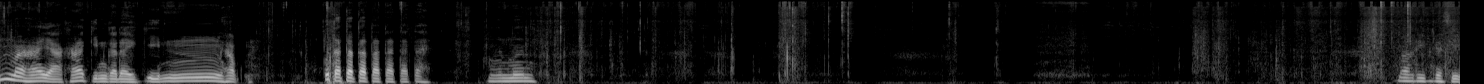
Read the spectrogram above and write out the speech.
มมาหาอยากหากินก็ได้กินครับอุ๊ยตายตายตายตายตายตายตายมืนมืนมาดินกันสิ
